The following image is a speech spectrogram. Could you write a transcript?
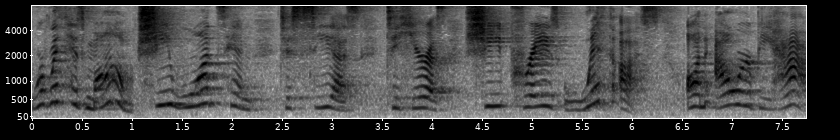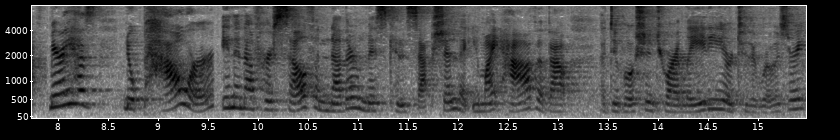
we're with his mom. She wants him to see us, to hear us. She prays with us on our behalf. Mary has no power in and of herself, another misconception that you might have about a devotion to Our Lady or to the Rosary.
